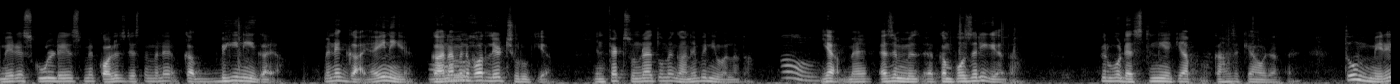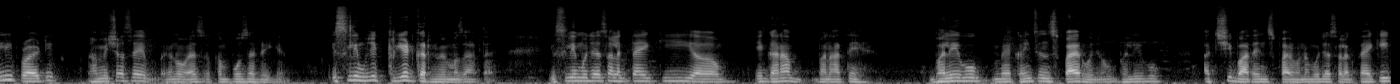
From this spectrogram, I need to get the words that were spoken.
मेरे स्कूल डेज़ में कॉलेज डेज़ में मैंने कभी नहीं गाया। मैंने गाया ही नहीं है। गाना मैंने बहुत लेट शुरू किया। इनफैक्ट सुन रहा है तो मैं गाने भी नहीं वाला था। Oh, या मैं एज ए कंपोजर ही गया था। फिर वो डेस्टिनी है कि आप कहाँ से क्या हो जाता है। तो मेरे लिए प्रायोरिटी हमेशा से you know as a composer रही है। इसलिए मुझे क्रिएट करने में मज़ा आता है। इसलिए मुझे ऐसा लगता है कि एक गाना बनाते हैं। भले वो मैं कहीं से इंस्पायर हो जाऊँ भले वो अच्छी बात है इंस्पायर होना मुझे ऐसा लगता है कि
